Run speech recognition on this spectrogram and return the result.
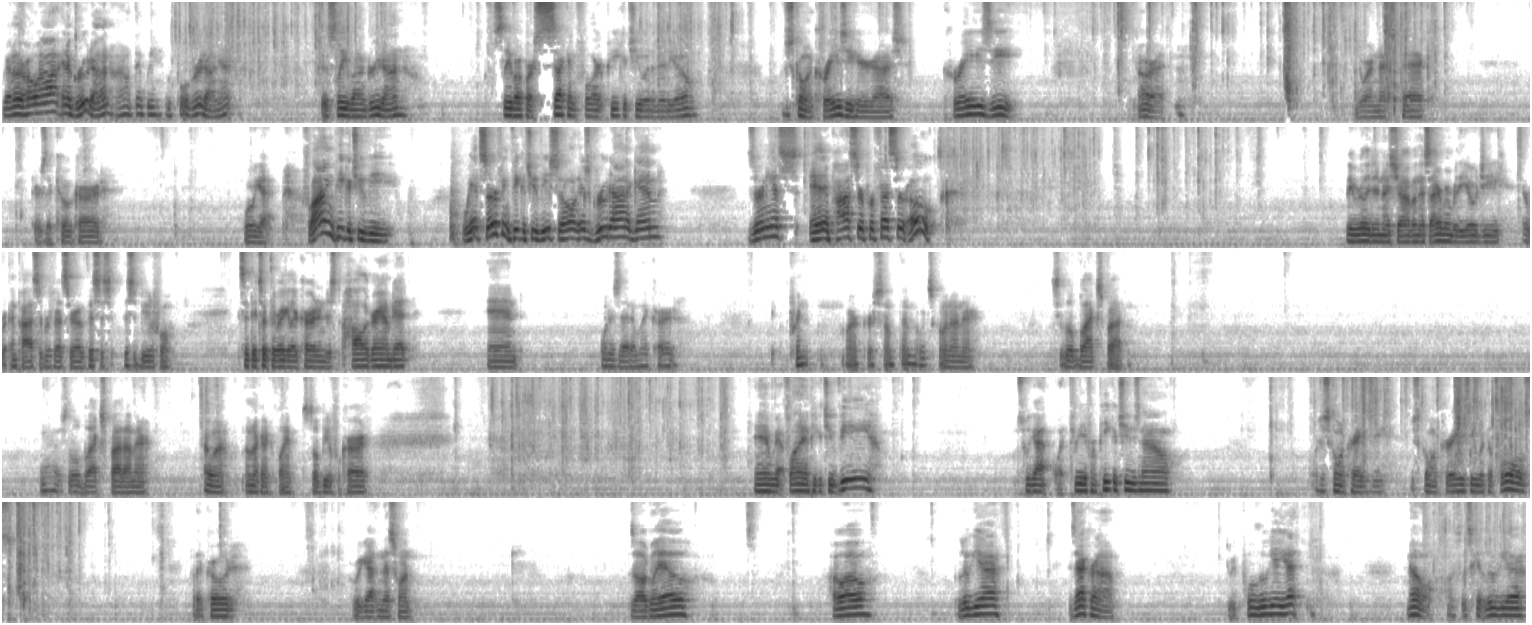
We got another Ho-Oh and a Groudon. I don't think we, we pulled Groudon yet. Let's a sleeve on Groudon. Sleeve up our second full art Pikachu of the video. Just going crazy here, guys. Crazy. All right. Do our next pack. There's the code card. What we got? Flying Pikachu V. We had Surfing Pikachu V, so there's Groudon again. Xerneas and Imposter Professor Oak. They really did a nice job on this. I remember the OG Imposter Professor Oak. This is this is beautiful. It's like they took the regular card and just hologrammed it. And what is that on my card? Print mark or something? What's going on there? It's a little black spot. Yeah, there's a little black spot on there. Oh, well, I'm not going to complain. Still a beautiful card. And we got Flying Pikachu V. So we got, what, three different Pikachus now. We're just going crazy. Just going crazy with the pulls. Another code. we got in this one? Solgaleo, Ho-Oh. Lugia. Zekrom. Do we pull Lugia yet? No. Let's, let's get Lugia.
